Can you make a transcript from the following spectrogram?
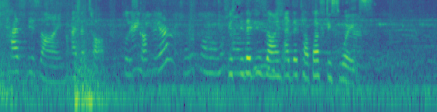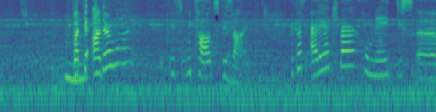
It has design at the top. Please come here. You see the design at the top of this vase. Mm -hmm. But mm-hmm. the other one is without design. Because Ali Akbar, who made this uh,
